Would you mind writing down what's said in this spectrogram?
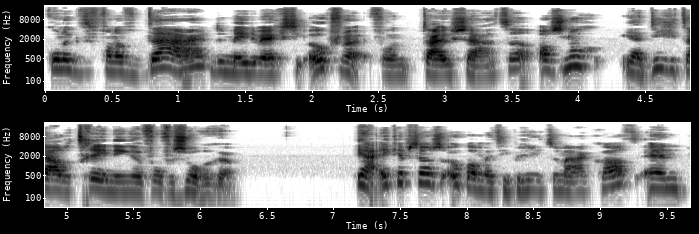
kon ik vanaf daar de medewerkers die ook van, thuis zaten, alsnog ja, digitale trainingen voor verzorgen. Ja, ik heb zelfs ook al met hybride te maken gehad. En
